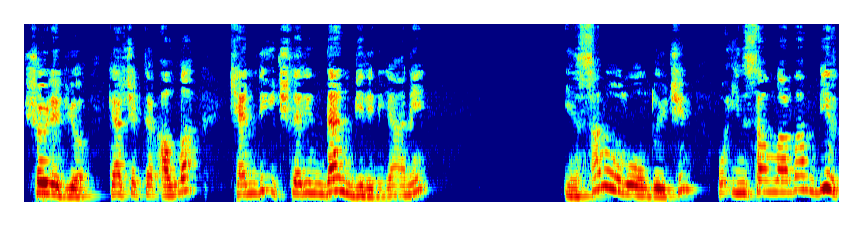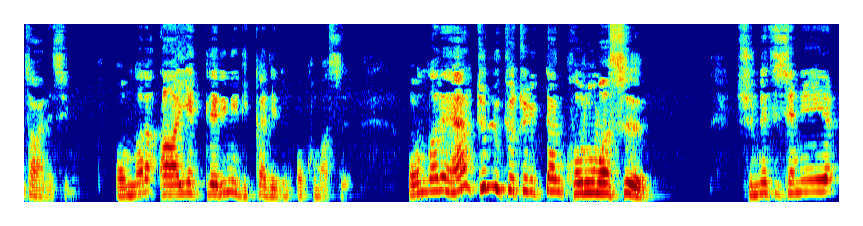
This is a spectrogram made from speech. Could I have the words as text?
Şöyle diyor. Gerçekten Allah kendi içlerinden birini yani insanoğlu olduğu için o insanlardan bir tanesini onlara ayetlerini dikkat edin okuması. Onları her türlü kötülükten koruması. Sünnet-i seniyeye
